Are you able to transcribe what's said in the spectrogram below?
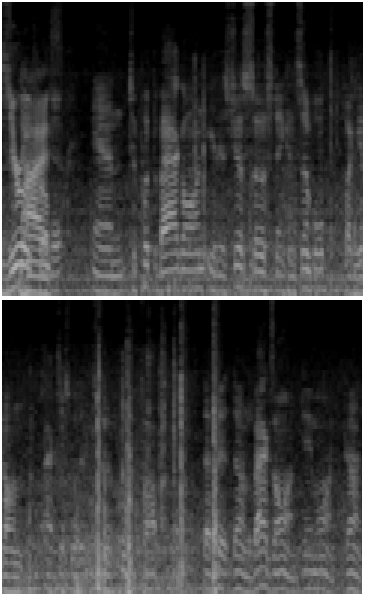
zero Nice. trouble. And to put the bag on, it is just so stinking simple. If I can get on access with it instead of the top. That's it, done. The bag's on, game on, done.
